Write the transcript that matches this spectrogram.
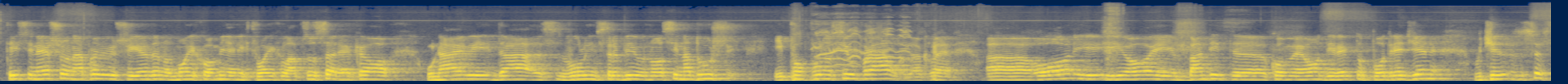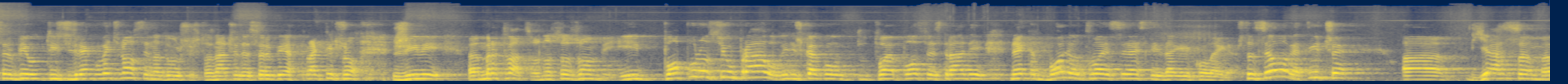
Ti si nešto napravivši jedan od mojih omiljenih tvojih lapsusa, rekao u najavi da Vulin Srbiju nosi na duši. I popuno si u pravu. Dakle, a, on i, i ovaj bandit e, kome je on direktno podređen, će Srbiju, ti si rekao, već nose na duši, što znači da Srbija praktično živi e, mrtvac, odnosno zombi. I popuno si u pravu, vidiš kako tvoja posvest radi nekad bolje od tvoje svesti, dragi kolega. Što se ovoga tiče, A, ja sam,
